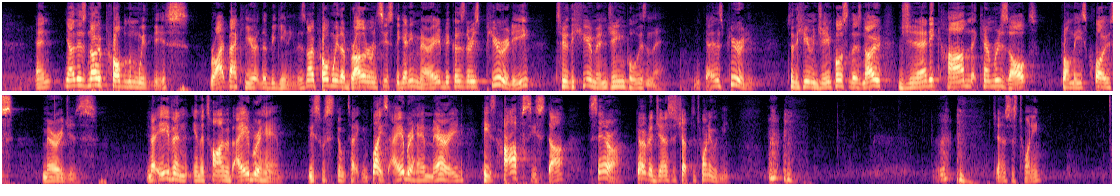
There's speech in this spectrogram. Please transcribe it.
and you know, there's no problem with this right back here at the beginning. There's no problem with a brother and sister getting married because there is purity to the human gene pool, isn't there? Okay, there's purity to the human gene pool, so there's no genetic harm that can result from these close marriages. You know, even in the time of Abraham, this was still taking place. Abraham married his half sister, Sarah. Go over to Genesis chapter 20 with me. Genesis 20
